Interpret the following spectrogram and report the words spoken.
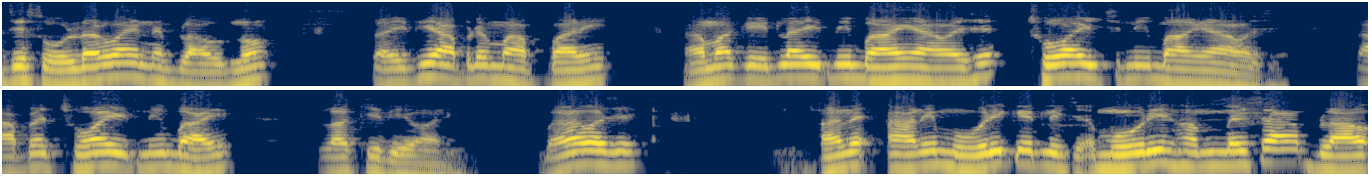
જે શોલ્ડર હોય ને બ્લાઉઝનો, તો અહીંથી આપણે માપવાની. આમાં કેટલા ઇંચની બાય આવે છે? છ ઇંચની બાય આવે છે. તો આપણે છ ઇંચની બાય લખી દેવાની. બરાબર છે? અને આની મોરી કેટલી છે? મોરી હંમેશા બ્લાઉ,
